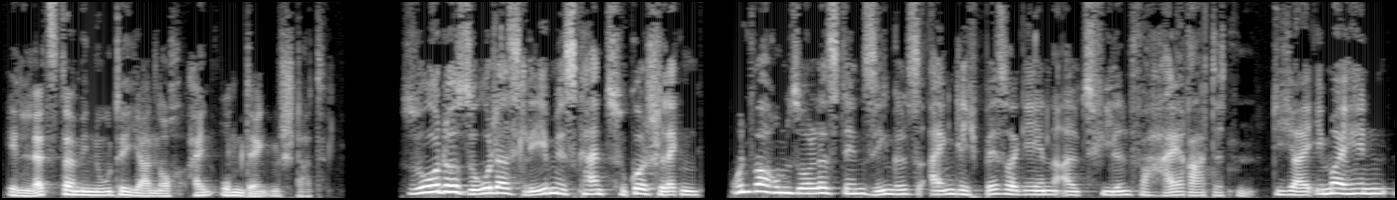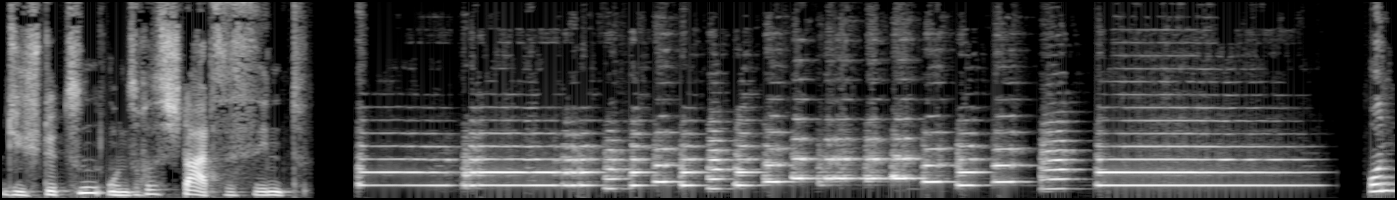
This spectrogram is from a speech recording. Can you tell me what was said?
in letzter Minute ja noch ein Umdenken statt. So oder so, das Leben ist kein Zuckerschlecken. Und warum soll es den Singles eigentlich besser gehen als vielen Verheirateten, die ja immerhin die Stützen unseres Staates sind? Und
